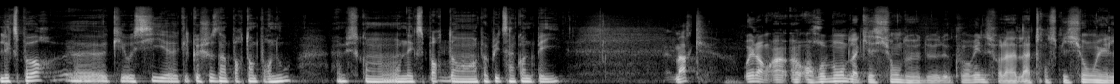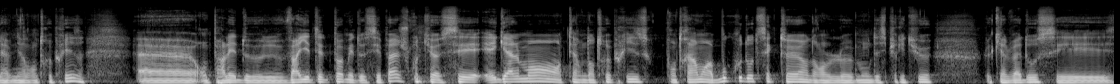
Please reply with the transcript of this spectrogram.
l'export, euh, qui est aussi quelque chose d'important pour nous, hein, puisqu'on on exporte dans un peu plus de 50 pays. Marc? Oui, alors, en rebond de la question de, Corinne sur la, transmission et l'avenir de l'entreprise, euh, on parlait de variété de pommes et de cépages. Je crois que c'est également, en termes d'entreprise, contrairement à beaucoup d'autres secteurs dans le monde des spiritueux, le Calvados est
